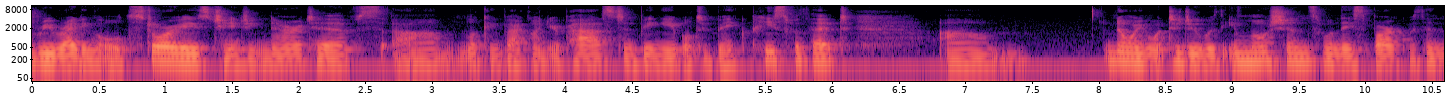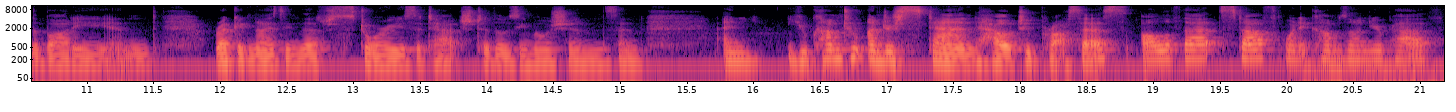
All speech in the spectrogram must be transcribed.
rewriting old stories, changing narratives, um, looking back on your past and being able to make peace with it, um, knowing what to do with emotions when they spark within the body, and recognizing that stories attached to those emotions. And and you come to understand how to process all of that stuff when it comes on your path.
